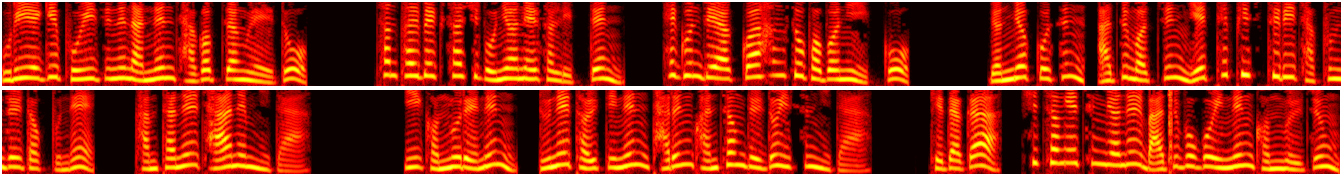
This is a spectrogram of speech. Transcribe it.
우리에게 보이지는 않는 작업장 외에도 1845년에 설립된 해군대학과 항소법원이 있고 몇몇 곳은 아주 멋진 옛 테피스트리 작품들 덕분에 감탄을 자아냅니다. 이 건물에는 눈에 덜 띄는 다른 관청들도 있습니다. 게다가 시청의 측면을 마주보고 있는 건물 중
